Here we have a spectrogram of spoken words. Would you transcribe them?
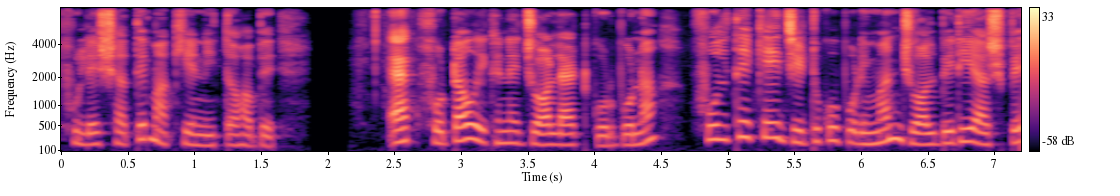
ফুলের সাথে মাখিয়ে নিতে হবে। এক ফোঁটাও এখানে জল অ্যাড করব না। ফুল থেকেই যেটুকু পরিমাণ জল বেরিয়ে আসবে,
